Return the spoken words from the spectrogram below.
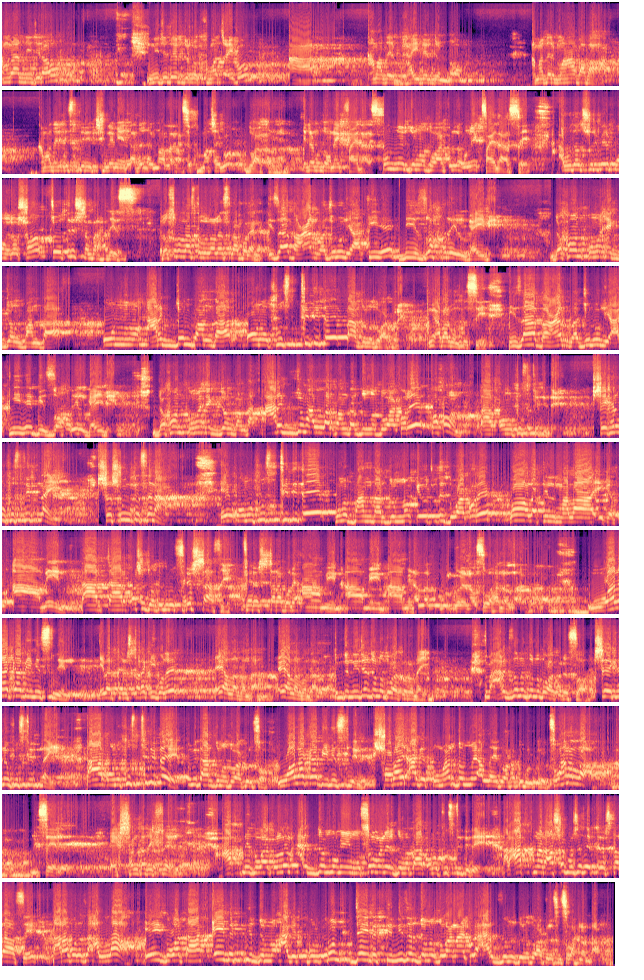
আমরা নিজেরাও নিজেদের জন্য ক্ষমা চাইব আর আমাদের ভাইদের জন্য, আমাদের মা বাবা, আমাদের স্ত্রী, ছেলে মেয়ে, তাদের জন্য আল্লাহর কাছে ক্ষমা চাইব, দোয়া করব। এটার মধ্যে অনেক ফায়দা আছে। অন্যের জন্য দোয়া করলে অনেক ফায়দা আছে। আবু দাউদ শরীফের পনেরোশো চৌত্রিশ নম্বর হাদিস। যখন কোন একজন বান্দা অন্য আরেকজন বান্দার অনুপস্থিতিতে তার জন্য দোয়া করে। আমি আবার বলতেছি, ইজা দাঁড় রাজুলুল আখিহে বি জহরিল গাইবে। যখন কোন একজন বান্দা আরেকজন আল্লাহর বান্দার জন্য দোয়া করে, তখন তার অনুপস্থিতিতে, সেখানে উপস্থিত নাই, সে শুনতেছে না। এই অনুপস্থিতিতে কোন বান্দার জন্য কেউ যদি দোয়া করে কলাতিল মালাইকাতু আমিন। তার চারপাশে যতগুলো ফেরেশতা আছে, ফেরেশতারা বলে আমিন আমিন আমিন। আল্লাহ কবুল করে নাও, সুবহানাল্লাহ। ওয়ালাকা বিমিসলিন এবার ফেরেশতারা কি বলে? এই আল্লাহর বান্দা এই আল্লাহর বান্দা, তুমি তো নিজের জন্য দোয়া করো নাই। তুমি আরেকজনের জন্য দোয়া করেছ, সে এখানে উপস্থিত নাই। তার অনুপস্থিতিতে তুমি তার জন্য দোয়া করেছ। ওয়ালাকা বিমিসলিন সবার আগে তোমার জন্যই আল্লাহ এই দোয়াটা কবুল করুক। সুবহানাল্লাহ। দেখছেন? অ্যাকশনটা দেখছেন? আপনি দোয়া করলেন আরেকজন মুমিন মুসলমানের জন্য তার অনুপস্থিতিতে। আর আপনার আশেপাশে যে ফেরেশতারা আছে, তারা বলে যে, আল্লাহ, এই দোয়াটা এই ব্যক্তির জন্য আগে কবুল করুন। যেই ব্যক্তি নিজের জন্য দোয়া না করে আরেকজনের জন্য দোয়া করেছে। সুবহানাল্লাহ।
